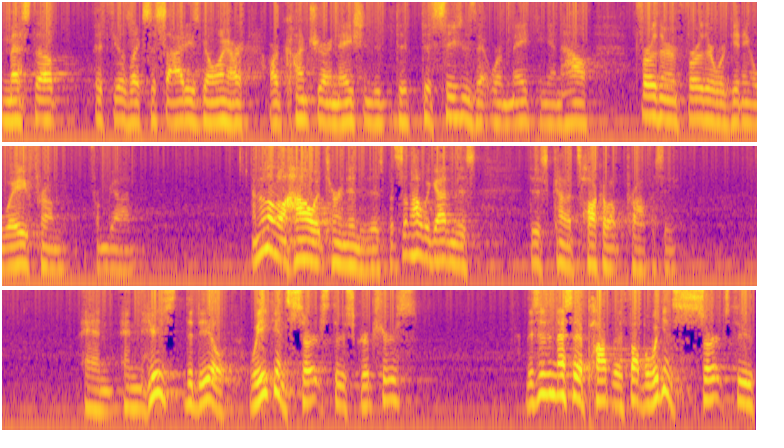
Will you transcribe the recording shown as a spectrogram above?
messed up it feels like society is going, our, our country, our nation, the, the decisions that we're making, and how further and further we're getting away from, from God. And I don't know how it turned into this, but somehow we got in this, this kind of talk about prophecy. And, and here's the deal we can search through scriptures. This isn't necessarily a popular thought, but we can search through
